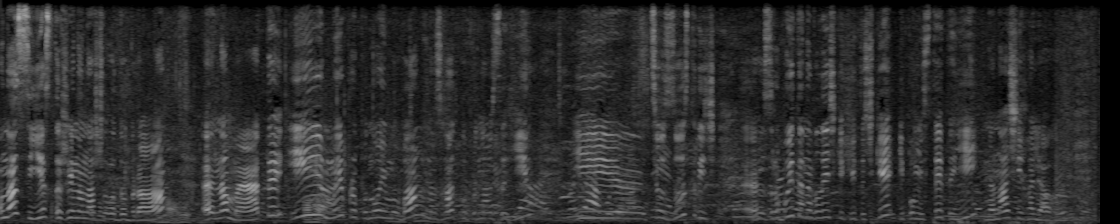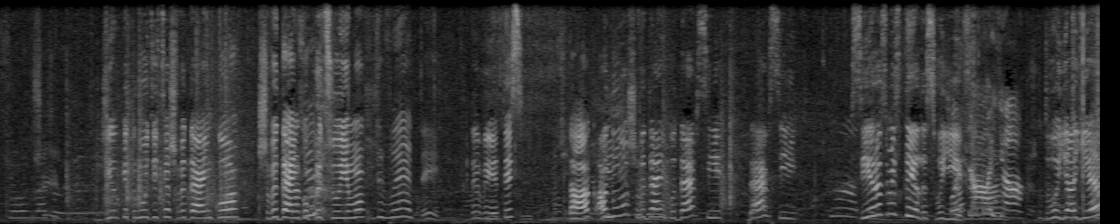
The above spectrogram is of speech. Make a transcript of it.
У нас є стежина нашого добра, е, намети, і ми пропонуємо вам на згадку про наш загін і цю зустріч е, зробити невеличкі квіточки і помістити її на нашій галявині. Бджілки трудяться швиденько, швиденько працюємо. Дивити. Дивитись. Так, а ну швиденько, де всі? Де всі? Всі розмістили свої? Моя. Твоя є?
